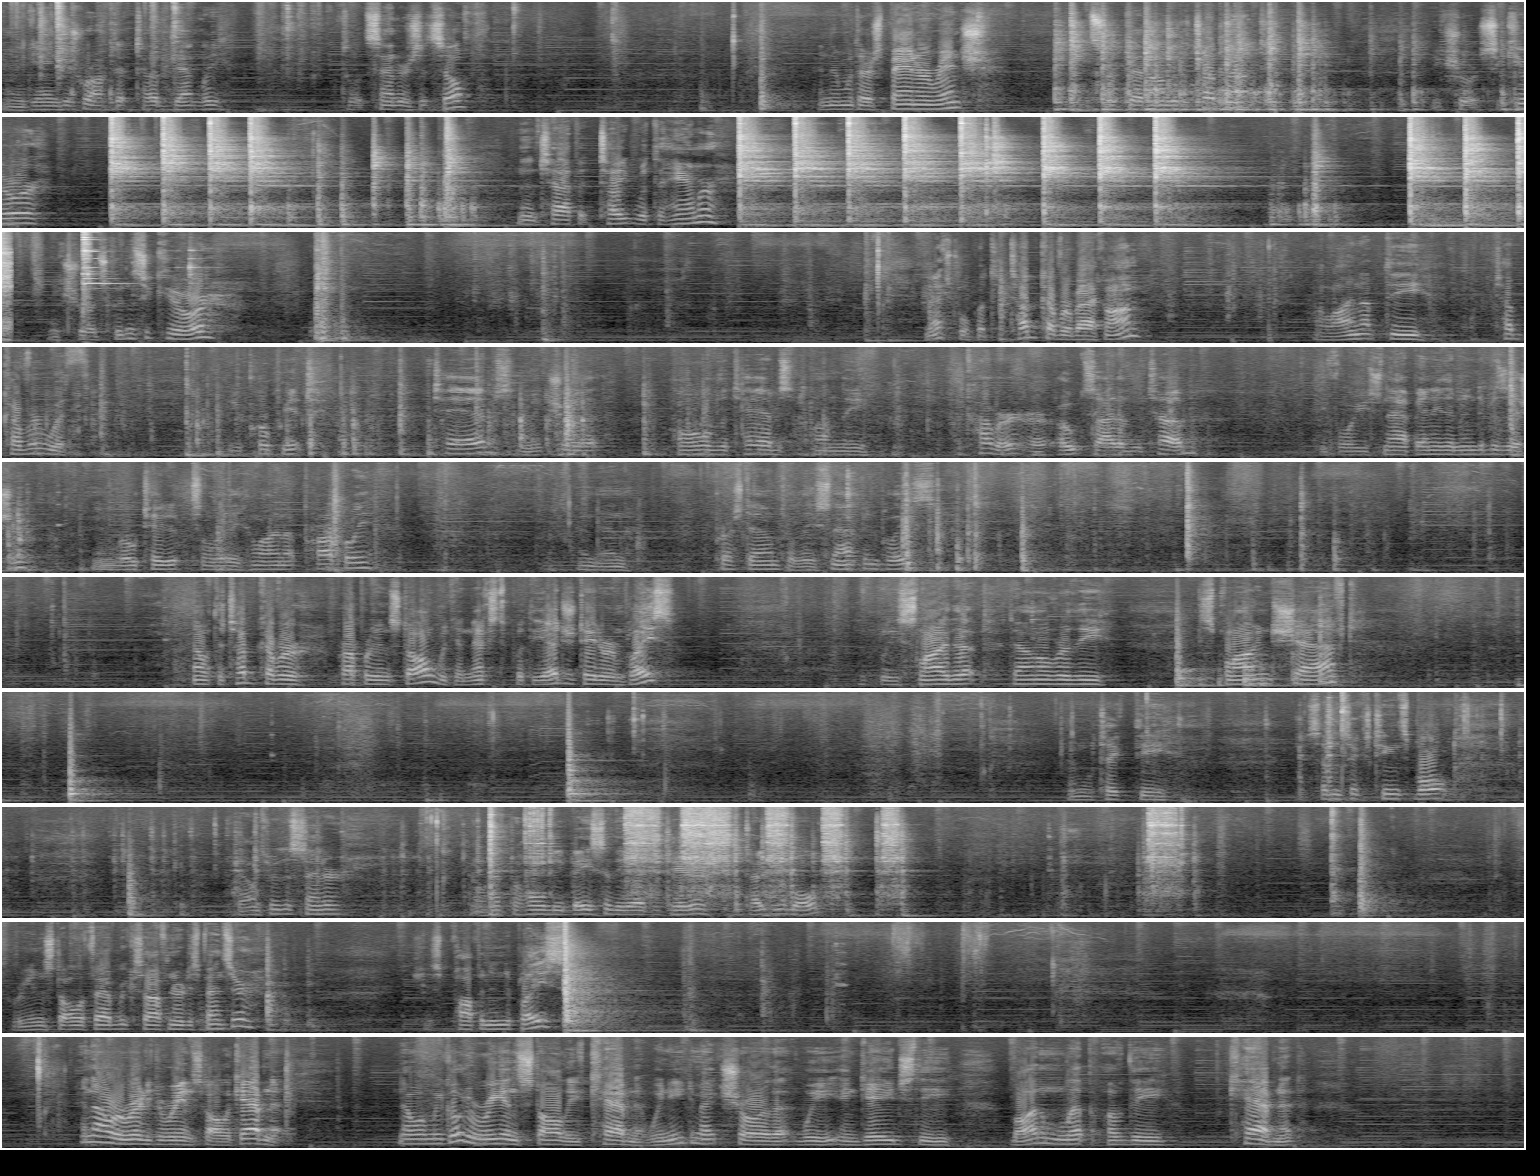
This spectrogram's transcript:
And again, just rock that tub gently until it centers itself. And then with our spanner wrench, insert that onto the tub nut. Make sure it's secure. And then tap it tight with the hammer. It's good and secure. Next, we'll put the tub cover back on. I'll line up the tub cover with the appropriate tabs and make sure that all the tabs on the cover are outside of the tub before you snap any of them into position. And rotate it so they line up properly. And then press down until they snap in place. Now with the tub cover properly installed, we can next put the agitator in place. Simply slide that down over the splined shaft. And we'll take the 7 16 bolt down through the center. We'll have to hold the base of the agitator to tighten the bolt. Reinstall the fabric softener dispenser. Just pop it into place. And now we're ready to reinstall the cabinet. Now when we go to reinstall the cabinet, we need to make sure that we engage the bottom lip of the cabinet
